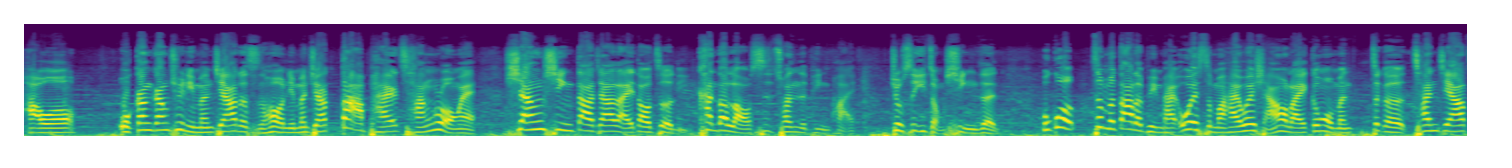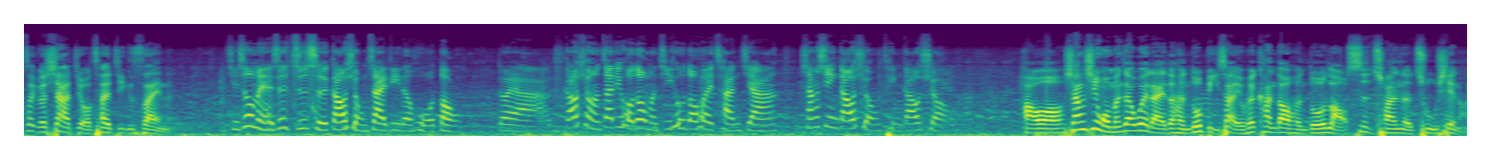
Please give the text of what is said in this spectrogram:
好哦。我刚刚去你们家的时候，你们家大排长龙，哎，相信大家来到这里看到老四川的品牌，就是一种信任。不过这么大的品牌，为什么还会想要来跟我们这个参加这个下酒菜竞赛呢？其实我们也是支持高雄在地的活动，对啊，高雄的在地活动我们几乎都会参加。相信高雄，挺高雄。好哦，相信我们在未来的很多比赛也会看到很多老四川的出现哦。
